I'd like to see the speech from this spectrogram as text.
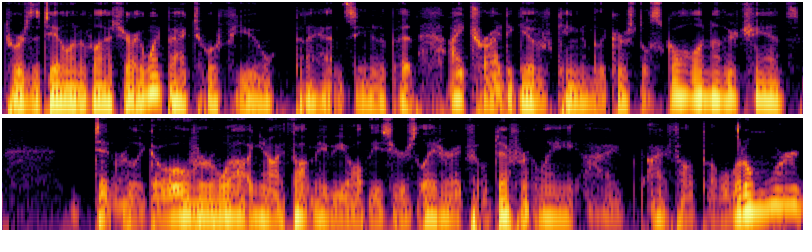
towards the tail end of last year. I went back to a few that I hadn't seen in a bit. I tried to give Kingdom of the Crystal Skull another chance didn't really go over well. You know, I thought maybe all these years later I'd feel differently. I, I felt a little more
